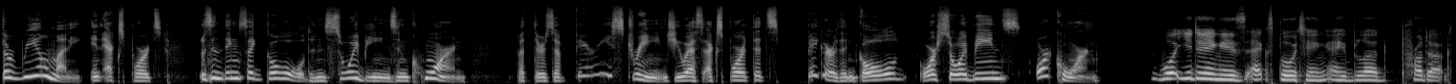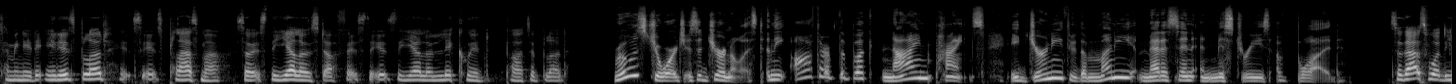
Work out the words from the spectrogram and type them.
The real money in exports is in things like gold and soybeans and corn. But there's a very strange U.S. export that's bigger than gold or soybeans or corn. What you're doing is exporting a blood product. I mean, it, it is blood. It's it's plasma, so it's the yellow stuff. It's the, it's the yellow liquid part of blood. Rose George is a journalist and the author of the book Nine Pints: A Journey Through the Money, Medicine, and Mysteries of Blood. So that's what the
